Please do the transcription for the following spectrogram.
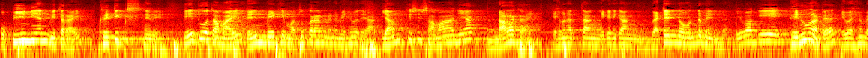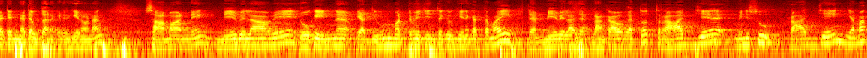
ඔපීනියන් විතරයි ක්‍රිටික්ස් නෙවෙයි. හේතුව තමයි දැන් මේකේ මතු කරන්න වෙන මෙහෙම දෙයක්. යම් කිසි සමාජයක් නරකයි. එහෙම නැත්නම් ඒක නිකන් වැටෙන්න ඕන්න මෙන්න. ඒ වගේ පෙනුනට ඒවා එහෙම වැටෙන්නේ නැට. උදාහරණයකට කියනවා නම් සාමාන්‍යයෙන් මේ වෙලාවේ ලෝකේ ඉන්න ටිකක් දියුණු මට්ටමේ චින්තකයෝ කියන එකක් තමයි දැන් මේ වෙලාව දැන් ලංකාව ගත්තොත් රාජ්‍ය මිනිසු රාජ්‍යයෙන් යමක්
